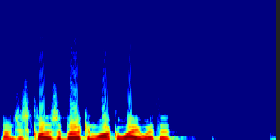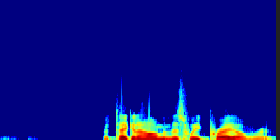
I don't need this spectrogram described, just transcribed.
Don't just close a book and walk away with it. But take it home and this week pray over it.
